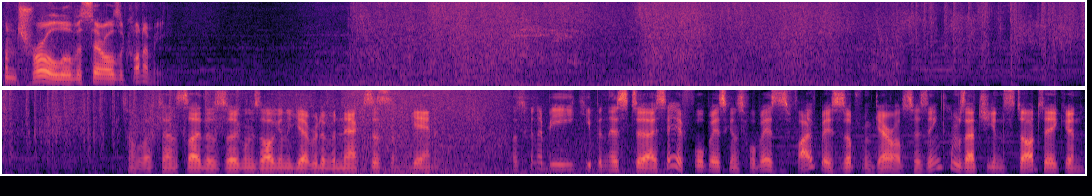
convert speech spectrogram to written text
control over Serral's economy. On the left hand side, those Zerglings are going to get rid of a Nexus again that's going to be keeping this to, I say, four base against four base. It's five bases up from Gerald, so his income's actually going to start taking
